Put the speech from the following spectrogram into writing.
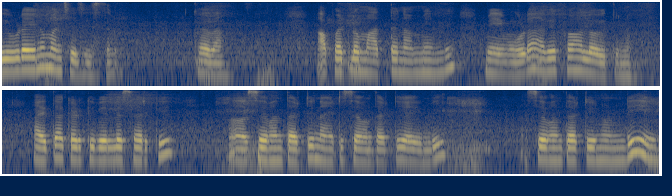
దేవుడైనా మంచిగా చేస్తాడు కదా. అప్పట్లో మా అత్త నమ్మింది మేము కూడా అదే ఫాలో అవుతున్నాం. అయితే అక్కడికి వెళ్ళేసరికి seven thirty night seven thirty అయింది. సెవెన్ థర్టీ నుండి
